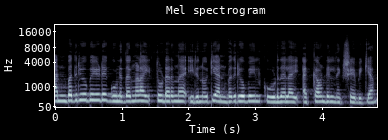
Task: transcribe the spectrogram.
അൻപത് രൂപയുടെ ഗുണിതങ്ങളായി തുടർന്ന് ഇരുന്നൂറ്റി അൻപത് രൂപയിൽ കൂടുതലായി അക്കൗണ്ടിൽ നിക്ഷേപിക്കാം.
